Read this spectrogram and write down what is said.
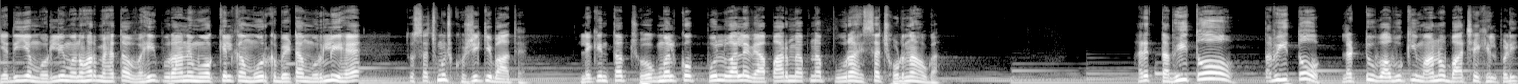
यदि ये मुरली मनोहर मेहता वही पुराने मुवक्किल का मूर्ख बेटा मुरली है तो सचमुच खुशी की बात है। लेकिन तब छोगमल को पुल वाले व्यापार में अपना पूरा हिस्सा छोड़ना होगा। अरे तभी तो तभी तो लट्टू बाबू की मानो बाछे खिल पड़ी।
